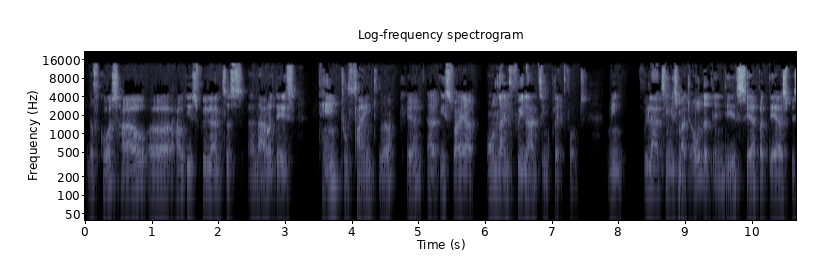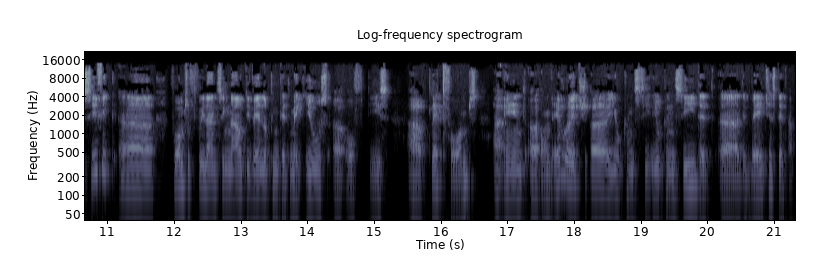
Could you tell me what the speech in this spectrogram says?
and of course, how how these freelancers nowadays tend to find work yeah, is via online freelancing platforms. I mean, freelancing is much older than this, yeah, but there are specific uh, forms of freelancing now developing that make use uh, of these uh, platforms. Uh, and uh, on average, uh, you can see you can see that the wages that are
